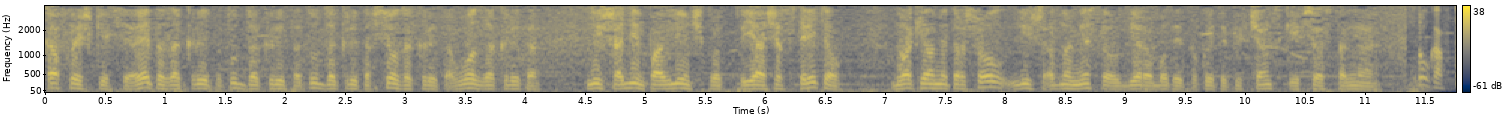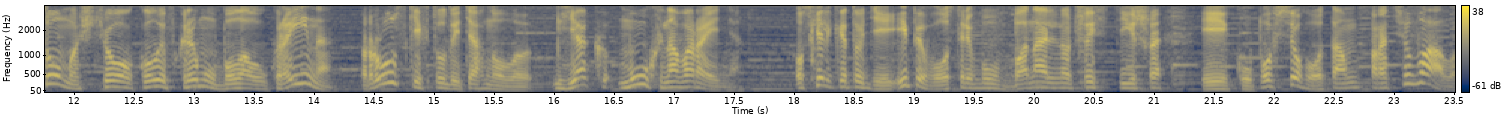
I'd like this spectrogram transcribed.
кафешки все. Это закрыто, тут закрыто, тут закрыто, все закрыто, вот закрыто. Лишь один павильончик, вот я сейчас встретил, два километра шел, лишь одно место, где работает какой-то певчанский и все остальное. Штука в тому, що коли в Криму була Україна, русських туди тягнуло як мух на варення. Оскільки тоді і півострів був банально чистіше, і купа всього там працювало.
